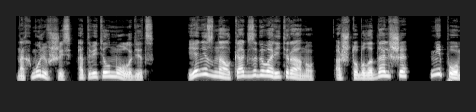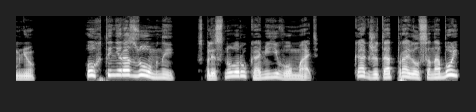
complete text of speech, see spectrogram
Нахмурившись, ответил молодец. Я не знал, как заговорить рану, а что было дальше, не помню. «Ох ты неразумный!» — сплеснула руками его мать. «Как же ты отправился на бой,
